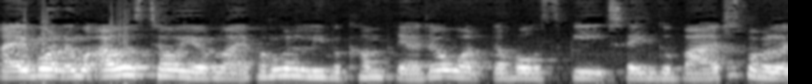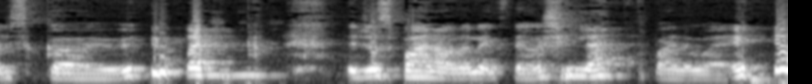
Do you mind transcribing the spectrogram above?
Like, I, want, I always tell you, I'm like, if I'm going to leave a company, I don't want the whole speech saying goodbye. I just want to like, just go. like, they just find out the next day. Oh, she left, by the way.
